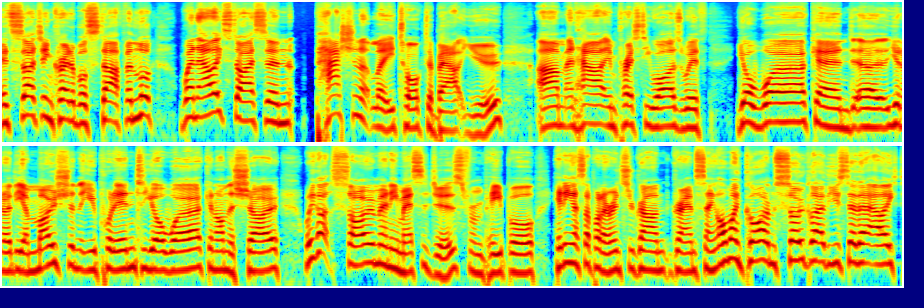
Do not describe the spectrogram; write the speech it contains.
It's such incredible stuff. And look, when Alex Dyson passionately talked about you um, and how impressed he was with your work and uh, you know the emotion that you put into your work and on the show, we got so many messages from people hitting us up on our Instagram gram saying, "Oh my god, I'm so glad that you said that, Alex.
